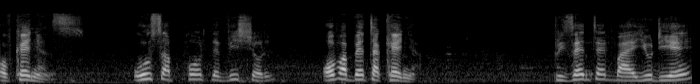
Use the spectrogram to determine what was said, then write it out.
of Kenyans who support the vision of a better Kenya presented by UDA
